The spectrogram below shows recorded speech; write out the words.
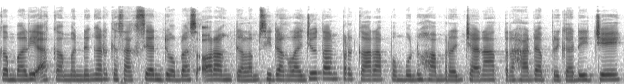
kembali akan mendengar kesaksian 12 orang dalam sidang lanjutan perkara pembunuhan berencana terhadap Brigadir J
